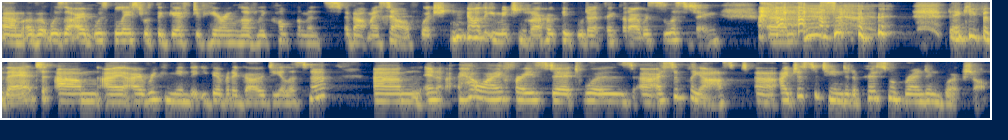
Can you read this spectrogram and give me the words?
um, of it was that I was blessed with the gift of hearing lovely compliments about myself, which now that you mentioned it, I hope people don't think that I was soliciting. Um, so thank you for that. Um, I, I, recommend that you give it a go, dear listener. Um, and how I phrased it was uh, I simply asked, uh, I just attended a personal branding workshop.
